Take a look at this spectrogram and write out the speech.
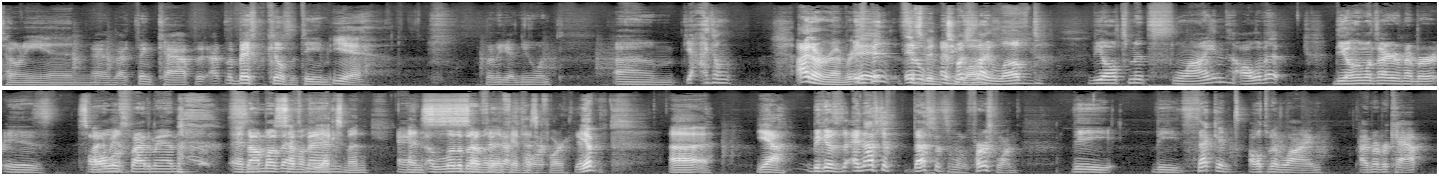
Tony and, and I think Cap. Basically kills the team. yeah, Then they get a new one. Um, yeah, I don't. I don't remember. It's It- been so, it's been as too much long. as I loved the Ultimates line, all of it. The only ones I remember is all Spider-Man. of Spider Man, some of some X of the X Men and a little bit of the Fantastic Fantastic Four. Four. Yep. Yep. Uh, yeah, because and that's just that's just the first one. The the second Ultimate line, I remember Cap.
